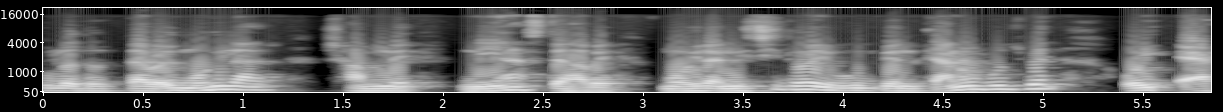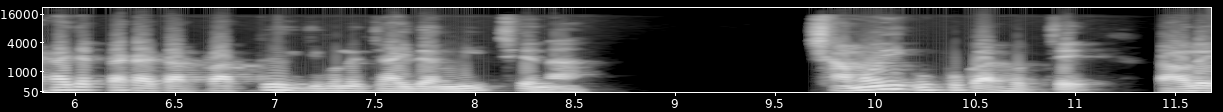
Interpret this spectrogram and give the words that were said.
তুলে ধরতে হবে, ওই মহিলার সামনে নিয়ে আসতে হবে। মহিলা নিশ্চিতভাবে বুঝবেন, কেন বুঝবেন? ওই এক হাজার টাকায় তার প্রাত্যহিক জীবনের চাহিদা মিটছে না। সাময়িক উপকার হচ্ছে। তাহলে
